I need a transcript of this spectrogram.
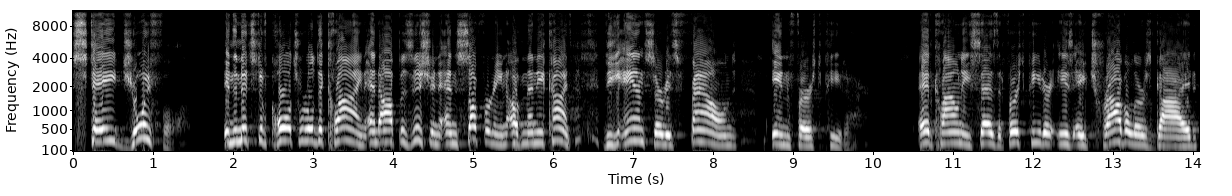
stay joyful? In the midst of cultural decline and opposition and suffering of many kinds? The answer is found in 1 Peter. Ed Clowney says that 1 Peter is a traveler's guide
